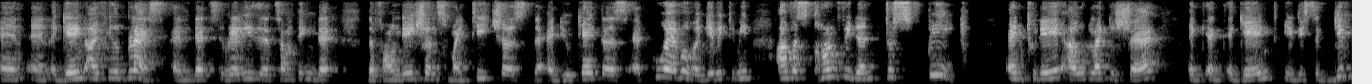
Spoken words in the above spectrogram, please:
and and again i feel blessed. And that's really that's something that the foundations my teachers the educators and whoever who gave it to me i was confident to speak. And today i would like to share again it is a gift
